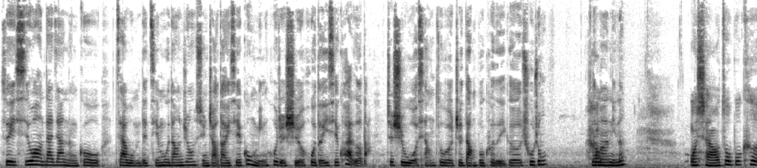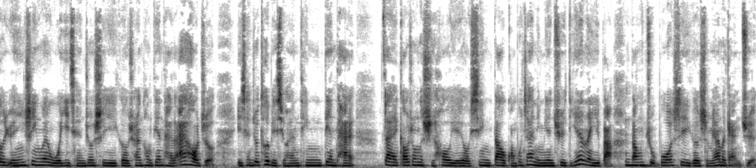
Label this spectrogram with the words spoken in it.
所以，希望大家能够在我们的节目当中寻找到一些共鸣，或者是获得一些快乐吧。这是我想做这档播客的一个初衷。那么你呢？我想要做播客，原因是因为我以前就是一个传统电台的爱好者，以前就特别喜欢听电台，在高中的时候也有幸到广播站里面去体验了一把当主播是一个什么样的感觉，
